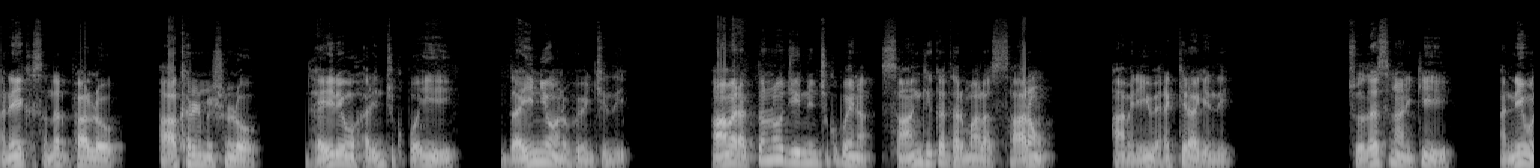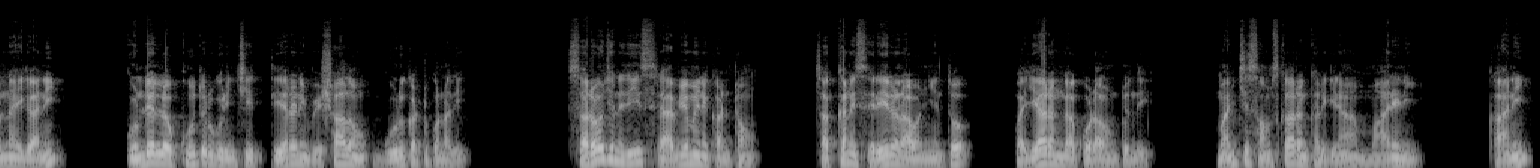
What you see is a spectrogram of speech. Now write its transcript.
అనేక సందర్భాల్లో ఆఖరి నిమిషంలో ధైర్యం హరించుకుపోయి దైన్యం అనుభవించింది. ఆమె రక్తంలో జీర్ణించుకుపోయిన సాంఘిక ధర్మాల సారం ఆమెని వెనక్కి లాగింది. సుదర్శనానికి అన్నీ ఉన్నాయి గాని గుండెల్లో కూతురు గురించి తీరని విషాదం గూడు కట్టుకున్నది. సరోజనిది శ్రావ్యమైన కంఠం చక్కని శరీర లావణ్యంతో వయ్యారంగా కూడా ఉంటుంది. మంచి సంస్కారం కలిగిన మానిని. కాని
